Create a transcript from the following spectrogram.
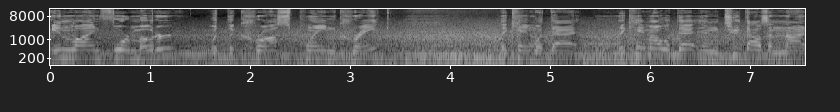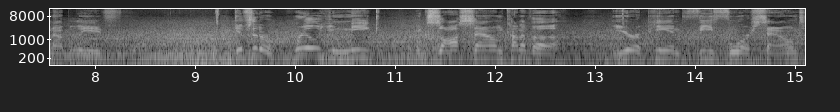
inline 4 motor with the cross plane crank. They came with that. They came out with that in 2009, I believe. Gives it a real unique exhaust sound, kind of a European V4 sound.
